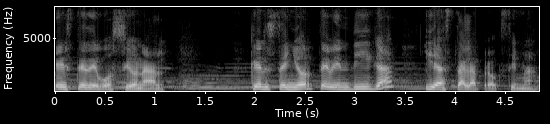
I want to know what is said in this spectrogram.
este devocional. Que el Señor te bendiga y hasta la próxima.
